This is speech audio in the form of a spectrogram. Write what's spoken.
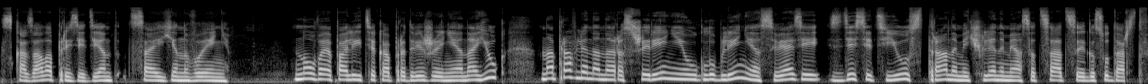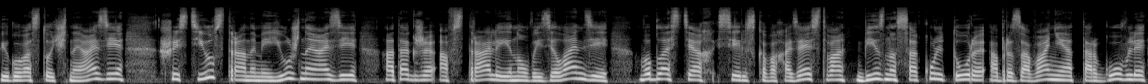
сказала президент Цай Янвэнь. Новая политика продвижения на юг направлена на расширение и углубление связей с десятью странами-членами Ассоциации государств Юго-Восточной Азии, шестью странами Южной Азии, а также Австралии и Новой Зеландии в областях сельского хозяйства, бизнеса, культуры, образования, торговли,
